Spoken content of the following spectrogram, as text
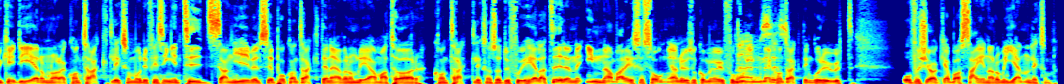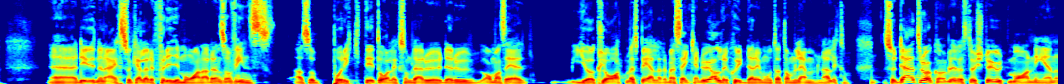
du kan inte ge dem några kontrakt liksom, och det finns ingen tidsangivelse på kontrakten även om det är amatörkontrakt. Liksom. Så att du får ju hela tiden, innan varje säsong här nu, så kommer jag ju få Nej, gå in precis. när kontrakten går ut och försöka bara signa dem igen. Liksom. Eh, det är ju den här så kallade frimånaden som finns. Alltså på riktigt då, liksom, där, du, där du, om man säger, gör klart med spelare. Men sen kan du ju aldrig skydda dig mot att de lämnar. Liksom. Så där tror jag kommer bli den största utmaningen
